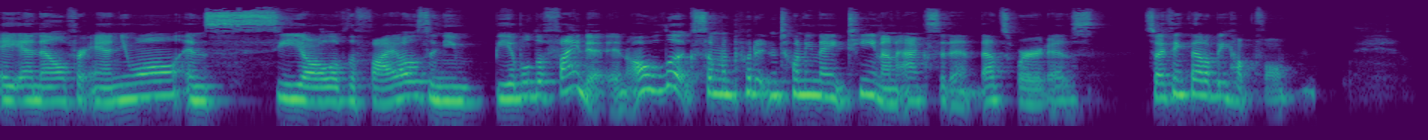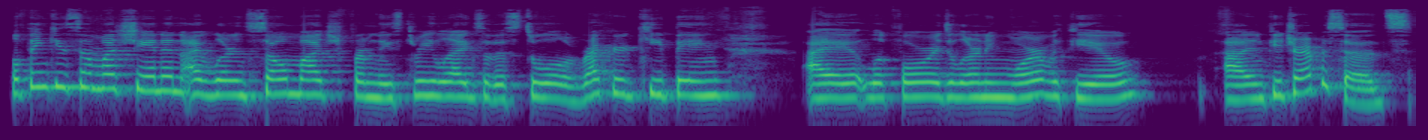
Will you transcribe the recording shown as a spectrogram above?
ANL for annual and see all of the files and you be able to find it. And oh, look, someone put it in 2019 on accident. That's where it is. So I think that'll be helpful. Well, thank you so much, Shannon. I've learned so much from these three legs of the stool of record keeping. I look forward to learning more with you uh, in future episodes.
